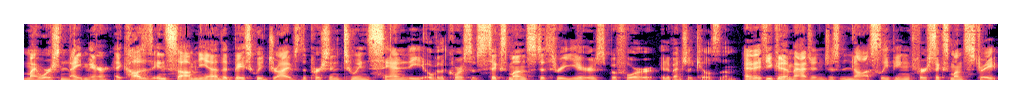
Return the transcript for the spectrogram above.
my worst nightmare. It causes insomnia that basically drives the person to insanity over the course of six months to three years before it eventually kills them. And if you can imagine just not sleeping for six months straight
